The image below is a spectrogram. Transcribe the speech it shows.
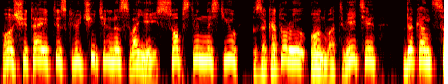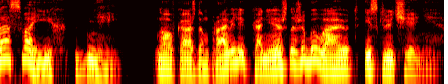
он считает исключительно своей собственностью, за которую он в ответе до конца своих дней. Но в каждом правиле, конечно же, бывают исключения.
